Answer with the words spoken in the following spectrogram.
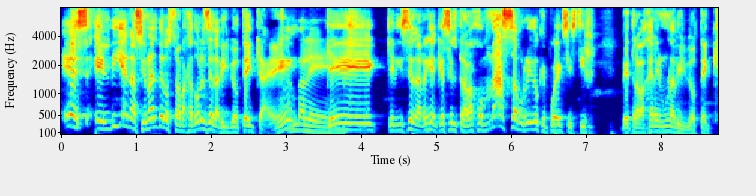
es el Día Nacional de los Trabajadores de la Biblioteca, ¿eh? Ándale. Que, que dice la regia que es el trabajo más aburrido que puede existir de trabajar en una biblioteca.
